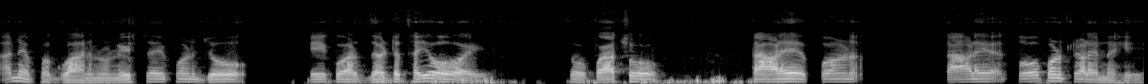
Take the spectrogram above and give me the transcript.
અને ભગવાનનો નિશ્ચય પણ જો એકવાર દઢ થયો હોય, તો પાછો ટાળે પણ ટાળે તો પણ ટળે નહીં.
